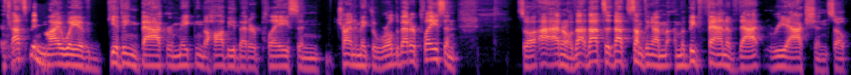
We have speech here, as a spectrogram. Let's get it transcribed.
That's, right. That's been my way of giving back or making the hobby a better place and trying to make the world a better place. And so I, I don't know that that's a, that's something I'm I'm a big fan of that reaction. So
